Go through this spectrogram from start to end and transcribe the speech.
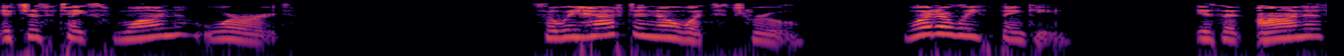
It just takes one word. So we have to know what's true. What are we thinking? Is it honest?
